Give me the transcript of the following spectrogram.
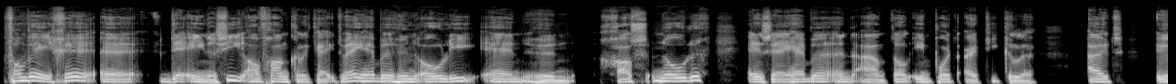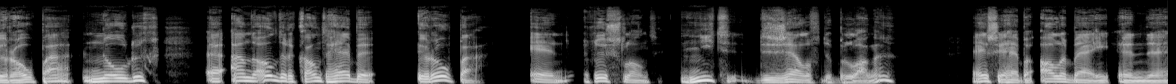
Vanwege uh, de energieafhankelijkheid. Wij hebben hun olie en hun gas nodig. En zij hebben een aantal importartikelen uit Europa nodig. Uh, aan de andere kant hebben Europa en Rusland niet dezelfde belangen. Ze hebben allebei een uh,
